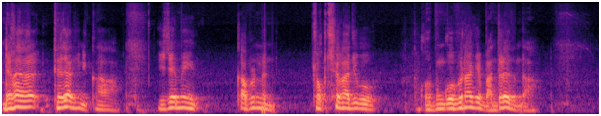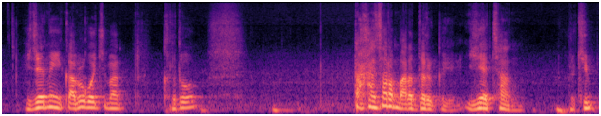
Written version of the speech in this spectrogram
내가 대장이니까 이재명이 까불면 족쳐가지고 고분고분하게 만들어야 된다. 이재명이 까불고 있지만 그래도 딱 한 사람 말은 들을 거예요. 이해찬, 김,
